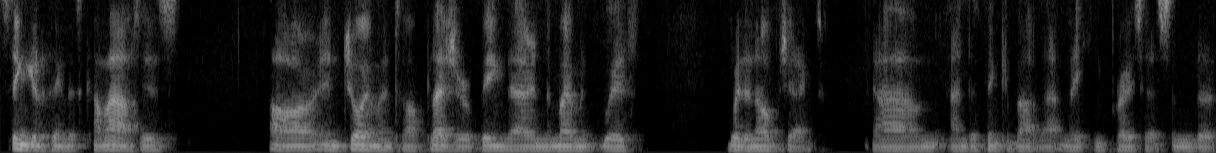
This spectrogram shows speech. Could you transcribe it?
singular thing that's come out is our enjoyment, our pleasure of being there in the moment with with an object, um, and to think about that making process and the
